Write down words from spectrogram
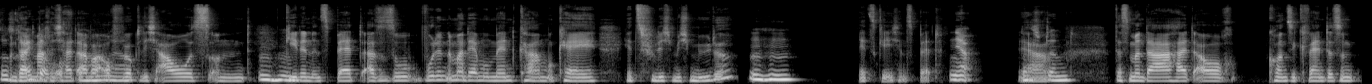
und dann mache ich halt aber auch ja. wirklich aus und mhm. gehe dann ins Bett. Also so, wo dann immer der Moment kam, okay, jetzt fühle ich mich müde, mhm. jetzt gehe ich ins Bett. Ja, das ja, stimmt. Dass man da halt auch konsequent ist und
